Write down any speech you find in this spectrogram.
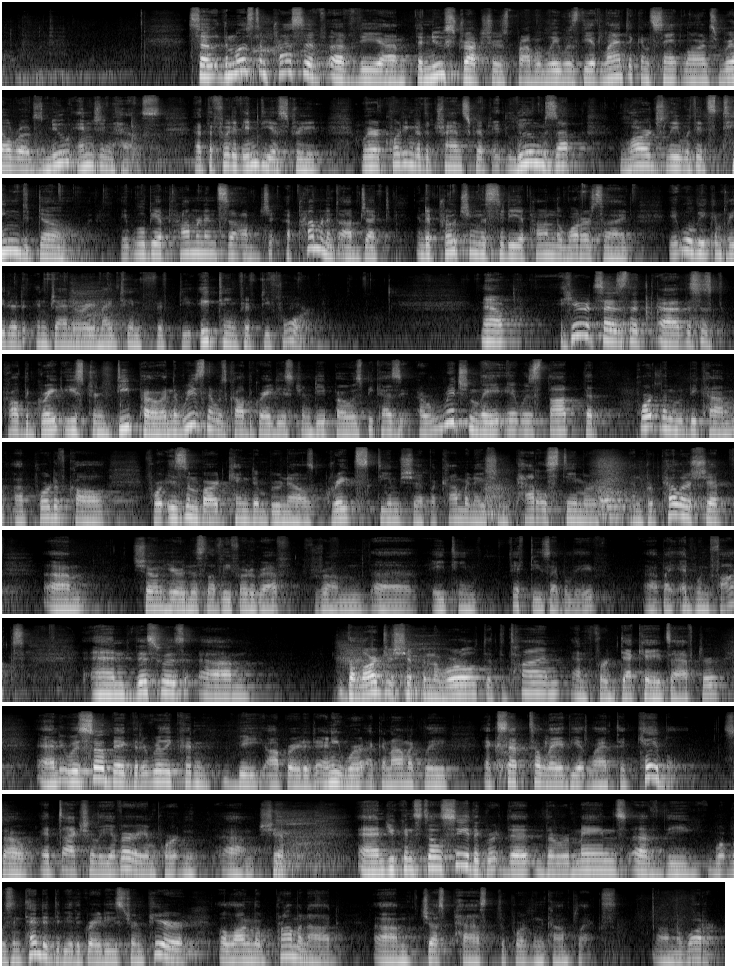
So the most impressive of the, um, the new structures probably was the Atlantic and St. Lawrence Railroad's new engine house at the foot of India Street, where according to the transcript, it looms up largely with its tinned dome. It will be a prominent, obje- a prominent object and approaching the city upon the waterside. It will be completed in January 1950, 1854. Now, here it says that uh, this is called the Great Eastern Depot, and the reason it was called the Great Eastern Depot is because originally it was thought that Portland would become a port of call for Isambard Kingdom Brunel's great steamship, a combination paddle steamer and propeller ship, um, shown here in this lovely photograph from uh, 1850s, I believe, uh, by Edwin Fox. And this was um, the largest ship in the world at the time and for decades after. And it was so big that it really couldn't be operated anywhere economically except to lay the Atlantic cable. So it's actually a very important um, ship. And you can still see the, the, the remains of the, what was intended to be the Great Eastern Pier along the promenade um, just past the Portland complex on the water.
